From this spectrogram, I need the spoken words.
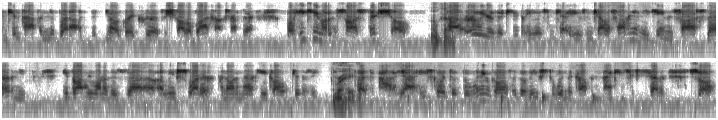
and Jim Pappin went on, you know, a great career at the Chicago Blackhawks after that. Well, he came out and saw a Styx show Okay, uh, earlier this year. He lives in he was in California, and he came and saw us there, and he he brought me one of his uh, a Leaf sweater. I know in America you call it jersey. right. But uh, yeah, he scored the, the winning goal for the Leafs to win the cup in 1967. So,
